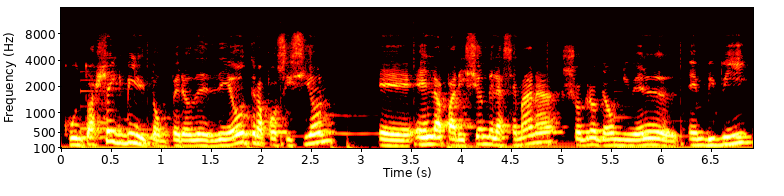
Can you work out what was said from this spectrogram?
junto a Jake Milton, pero desde otra posición, eh, es la aparición de la semana, yo creo que a un nivel MVP,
